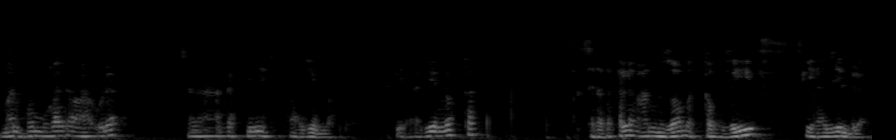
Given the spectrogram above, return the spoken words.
من هم غير هؤلاء؟ سنعرف في هذه النقطة. في هذه النقطة سنتكلم عن نظام التوظيف في هذه البلاد.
